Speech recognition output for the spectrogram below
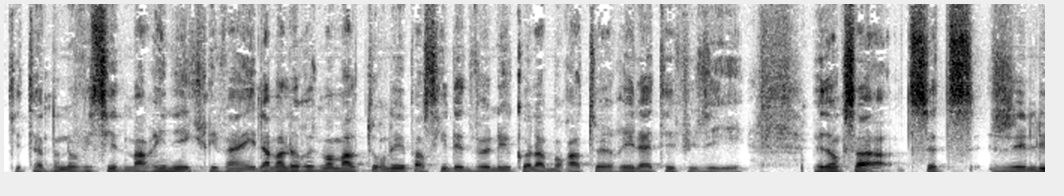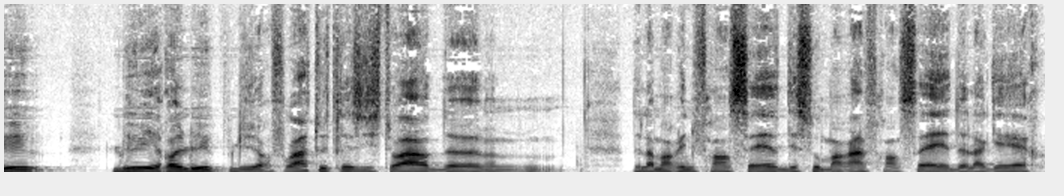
qui était un officier de marine et écrivain. Il a malheureusement mal tourné parce qu'il est devenu collaborateur et il a été fusillé. Mais donc, ça, j'ai lu, lu et relu plusieurs fois toutes les histoires de, de la marine française, des sous-marins français, de la guerre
